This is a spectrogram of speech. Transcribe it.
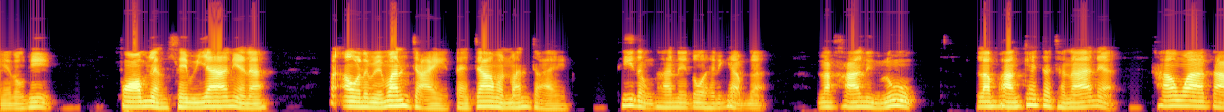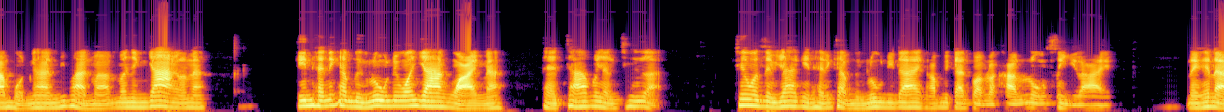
ไงตรงที่ ฟอร์มอย่างเซบีย่าเนี่ยนะมันเอาอะไรไปมั่นใจ แต่เจ้ามันมั่นใจ ที่สำคัญในตัวแฮนดิแคปเนี่ยราคาหนึ่งลูก ลำพังแค่จะชนะเนี่ย ถ้าว่าตามผลงานที่ผ่านมา มันยังยากแล้วนะ กินแฮนดิแคปหนึ่งลูกนี่ว่ายากกว่าอีกนะ แต่เจ้าก็ยังเชื่อ เชื่อว่าเซบีย่ากินแฮนดิแคปหนึ่งลูกนี้ได้ครับ มีการปรับราคาลดลงสี่ราย ในขณะ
